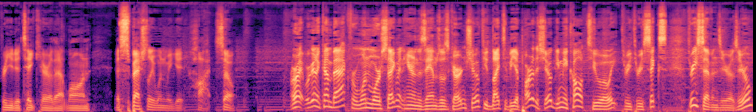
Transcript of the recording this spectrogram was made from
for you to take care of that lawn especially when we get hot. So all right, we're going to come back for one more segment here in the Zamzows Garden Show. If you'd like to be a part of the show, give me a call 208 336 3700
